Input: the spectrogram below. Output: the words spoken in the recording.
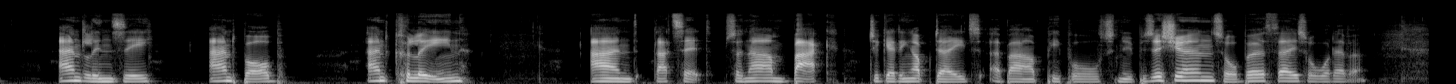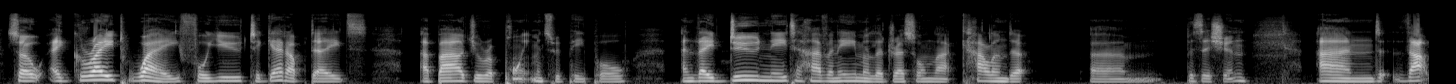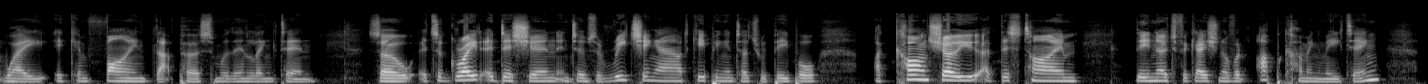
and Lindsay and Bob and Colleen and that's it. So now I'm back to getting updates about people's new positions or birthdays or whatever. So a great way for you to get updates about your appointments with people and they do need to have an email address on that calendar um, position and that way it can find that person within LinkedIn. So it's a great addition in terms of reaching out, keeping in touch with people. I can't show you at this time the notification of an upcoming meeting.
